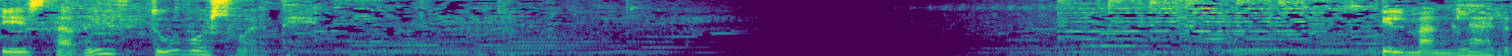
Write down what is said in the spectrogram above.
Esta vez tuvo suerte. El manglar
